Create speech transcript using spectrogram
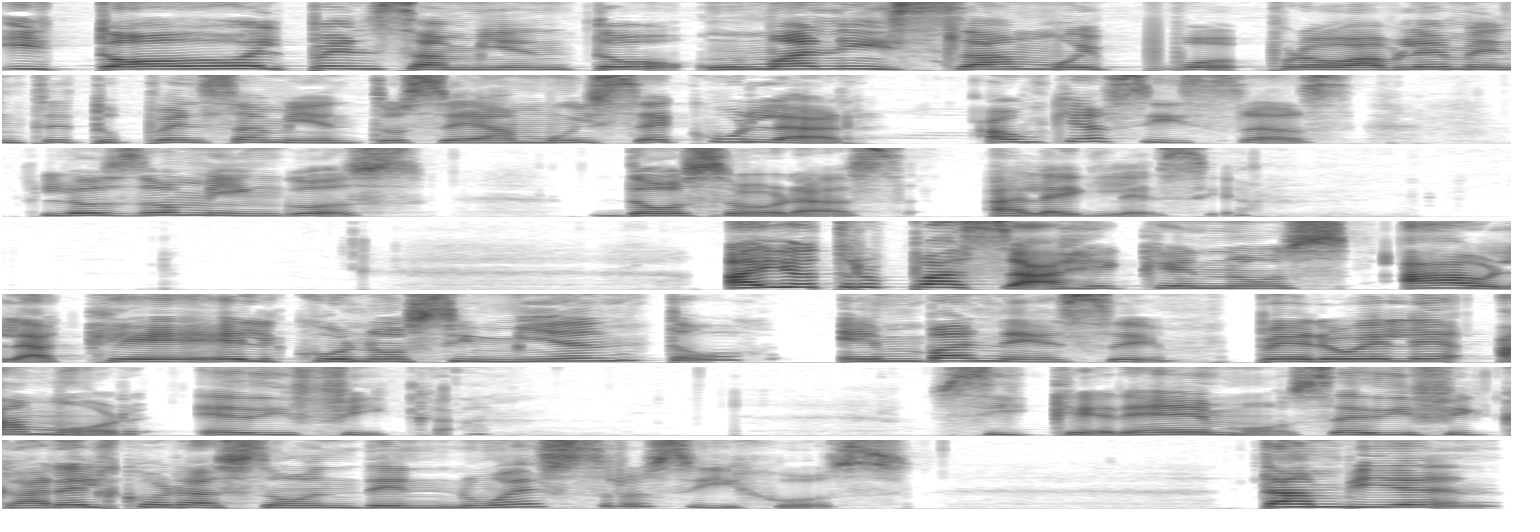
y todo el pensamiento humanista, muy probablemente tu pensamiento sea muy secular, aunque asistas los domingos dos horas a la iglesia. Hay otro pasaje que nos habla que el conocimiento envanece, pero el amor edifica si queremos edificar el corazón de nuestros hijos, también,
